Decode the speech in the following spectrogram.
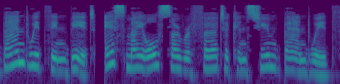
Bandwidth in bit, s may also refer to consumed bandwidth,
